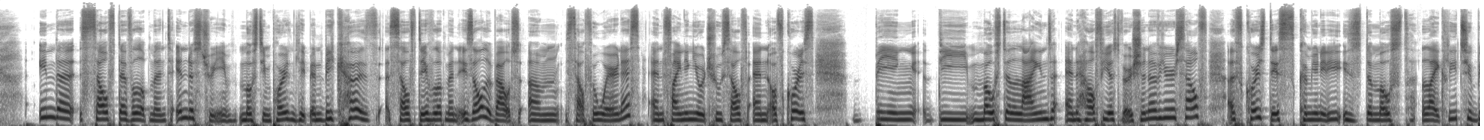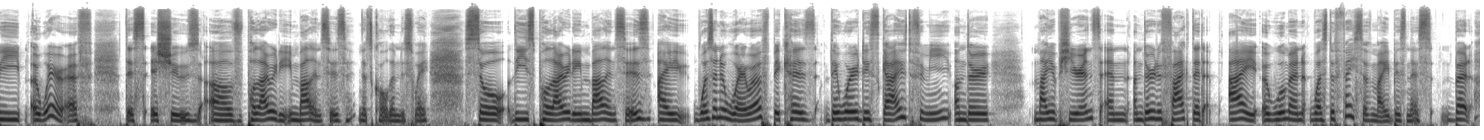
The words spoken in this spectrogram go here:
in the self development industry, most importantly, and because self development is all about um, self awareness and finding your true self, and of course, being the most aligned and healthiest version of yourself, of course, this community is the most likely to be aware of these issues of polarity imbalances. Let's call them this way. So, these polarity imbalances I wasn't aware of because they were disguised for me under my appearance and under the fact that I, a woman, was the face of my business. But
